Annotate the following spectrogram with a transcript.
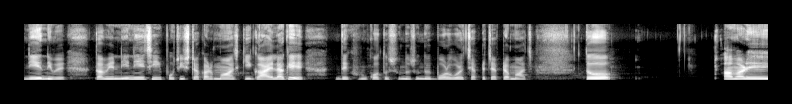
নিয়ে নেবে। তো আমি নিয়ে নিয়েছি, পঁচিশ টাকার মাছ কি গায়ে লাগে? দেখুন কত সুন্দর সুন্দর বড় বড় চ্যাপটা চ্যাপটা মাছ। তো আমার এই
